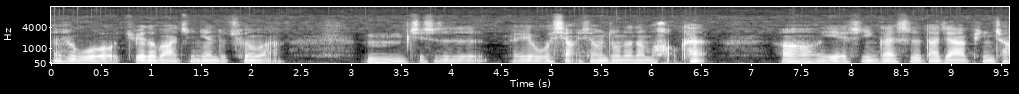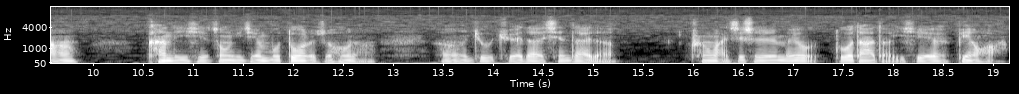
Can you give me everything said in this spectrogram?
但是我觉得吧，今年的春晚，嗯，其实没有我想象中的那么好看，嗯，也是应该是大家平常看的一些综艺节目多了之后呢，嗯，就觉得现在的春晚其实没有多大的一些变化，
